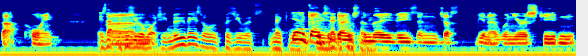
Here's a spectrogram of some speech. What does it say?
that point. Is that because um, you were um, watching movies or because you were making? Yeah, going to going to the movies and just you know when you're a student,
